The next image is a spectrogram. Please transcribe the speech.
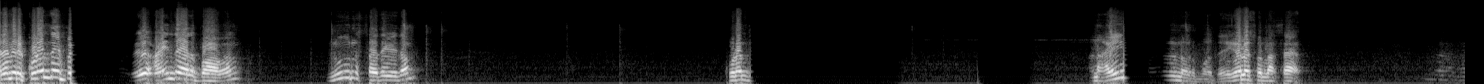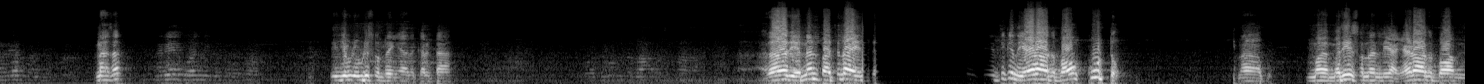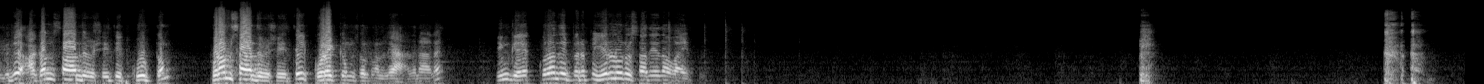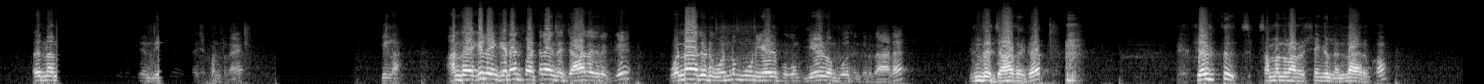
அதே மாதிரி குழந்தை ஐந்தாவது பாவம் நூறு சதவீதம் குழந்தை. ஆனா ஐந்து பதினொன்னு வரும்போது எவ்வளவு சொல்லலாம் சார். என்ன சார்? எப்படி எப்படி சொல்றீங்க அது கரெக்டா அதாவது என்னன்னு பார்த்தீங்கன்னா இந்த விஷயத்துக்கு இந்த ஏழாவது பாவம் கூட்டும். நான் மதிய மதியம் சொன்னேன் இல்லையா? ஏழாவது பாவம் என்பது அகம் சார்ந்த விஷயத்தை கூட்டும் புறம் சார்ந்த விஷயத்தை குறைக்கும் சொல்றோம் இல்லையா? அதனால இங்கு குழந்தை பிறப்பு இருநூறு சதவீதம் வாய்ப்பு. கொஞ்சம் பண்றேன். அந்த வகையில் இங்க என்னன்னு பார்த்தீங்கன்னா இந்த ஜாதகருக்கு ஒன்னாவது ஒண்ணு மூணு ஏழு போகும். ஏழு ஒன்பதுங்கிறதால இந்த ஜாதகர் ஹெல்த் சம்பந்தமான விஷயங்கள் நல்லா இருக்கும்.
